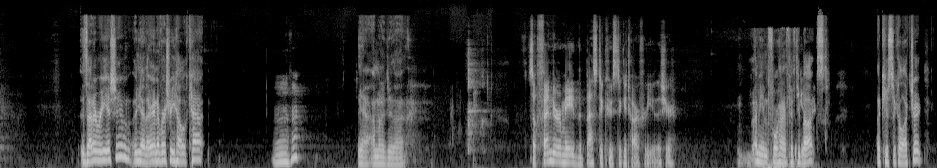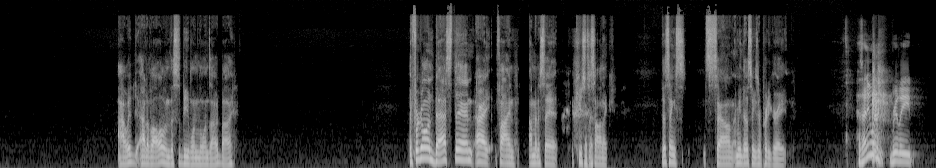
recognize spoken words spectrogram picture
Is that a reissue? Yeah, their anniversary Hellcat. Mm-hmm. Yeah, I'm gonna do that. So Fender made the best acoustic guitar for you this year. I mean, 450 bucks. Acoustic electric. I would, out of all of them, this would be one of the ones I would buy. If we're going best, then all right, fine. I'm gonna say it. Acoustasonic. those things sound. I mean, those things are pretty great. Has anyone really?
